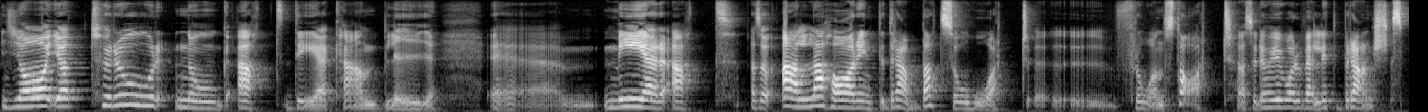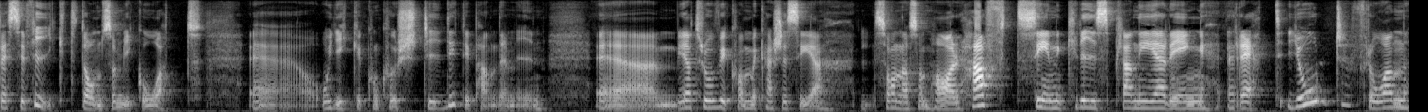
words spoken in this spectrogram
Ja, jag tror nog att det kan bli eh, mer att Alltså alla har inte drabbats så hårt eh, från start. Alltså det har ju varit väldigt branschspecifikt, de som gick åt eh, och gick i konkurs tidigt i pandemin. Eh, jag tror vi kommer kanske se sådana som har haft sin krisplanering rätt gjord från,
